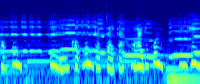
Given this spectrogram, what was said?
ขอบคุณอีหลีขอบคุณจากใจค่ะ ขอให้ทุกคนเฮงๆ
